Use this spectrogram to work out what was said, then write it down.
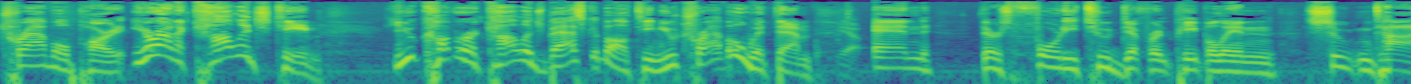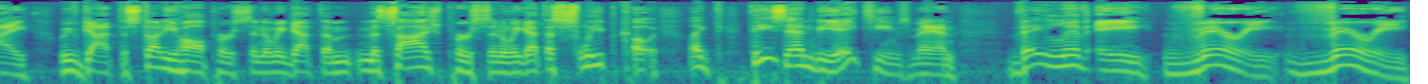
travel party. You're on a college team. You cover a college basketball team. You travel with them. Yep. And there's 42 different people in suit and tie. We've got the study hall person, and we got the massage person, and we got the sleep coach. Like these NBA teams, man, they live a very, very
